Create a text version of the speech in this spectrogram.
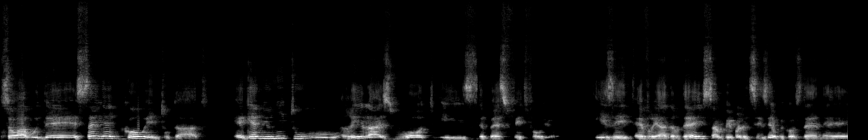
So I would uh, say, yeah, go into that. Again, you need to realize what is the best fit for you. Is it every other day? Some people it's easier because then uh,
